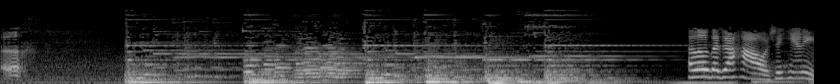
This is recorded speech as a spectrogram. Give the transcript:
Ugh. Hello，大家好，我是 Hanny。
